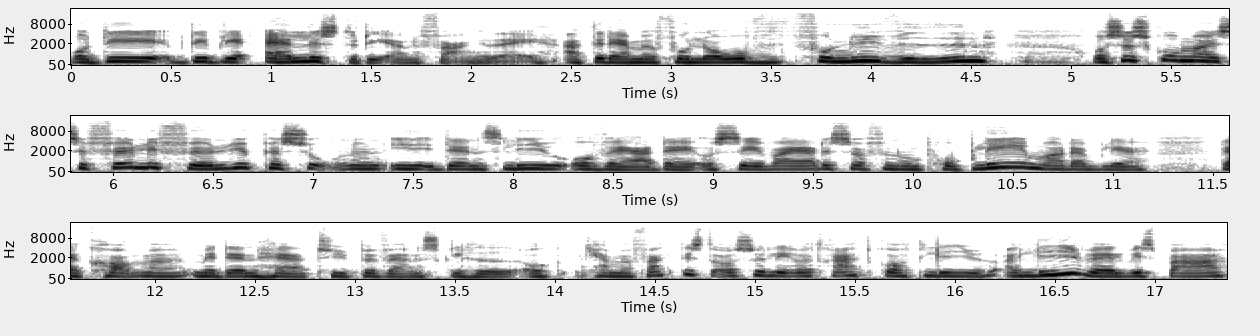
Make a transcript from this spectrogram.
Og det, det bliver alle studerende fanget af, at det der med at få lov at få ny viden, og så skulle man jo selvfølgelig følge personen i dens liv og hverdag og se, hvad er det så for nogle problemer, der, bliver, der kommer med den her type vanskelighed. Og kan man faktisk også leve et ret godt liv alligevel, hvis bare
